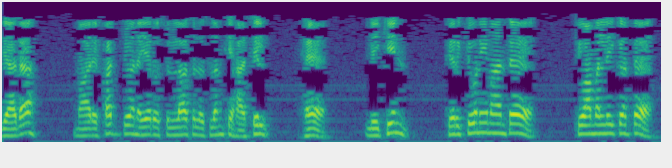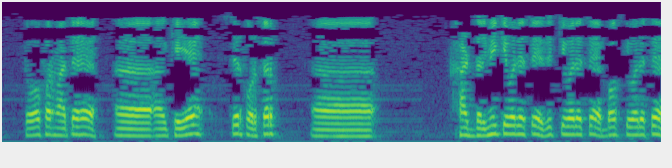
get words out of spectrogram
زیادہ معرفت جو ہے رسول اللہ صلی اللہ علیہ وسلم کی حاصل ہے۔ لیکن پھر کیوں نہیں مانتے؟ کیوں عمل نہیں کرتے؟ تو وہ فرماتے ہیں کہ یہ صرف اور صرف ہٹ درمی کی وجہ سے، ضد کی وجہ سے بوکس کی وجہ سے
